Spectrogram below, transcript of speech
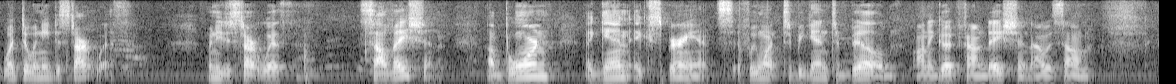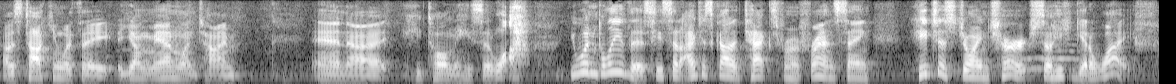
what do we need to start with? We need to start with salvation, a born again experience if we want to begin to build on a good foundation i was um i was talking with a, a young man one time and uh, he told me he said well you wouldn't believe this. He said i just got a text from a friend saying he just joined church so he could get a wife.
